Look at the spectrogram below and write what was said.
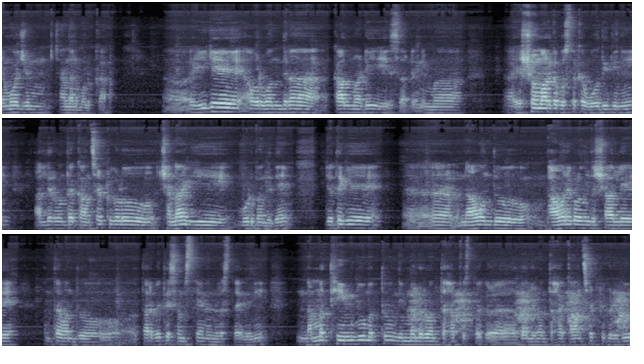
ಯಮೋಜಿಮ್ ಚಾನಲ್ ಮೂಲಕ. ಹೀಗೆ ಅವರು ಒಂದಿನ ಕಾಲ್ ಮಾಡಿ, ಸರ್, ನಿಮ್ಮ ಯಶೋಮಾರ್ಗ ಪುಸ್ತಕ ಓದಿದ್ದೀನಿ. ಅಲ್ಲಿರುವಂಥ ಕಾನ್ಸೆಪ್ಟ್ಗಳು ಚೆನ್ನಾಗಿ ಮೂಡಿ ಬಂದಿದೆ ಜೊತೆಗೆ ನಾವೊಂದು ಭಾವನೆಗಳ, ಒಂದು ಶಾಲೆ ಅಂತ ಒಂದು ತರಬೇತಿ ಸಂಸ್ಥೆಯನ್ನು ನಡೆಸ್ತಾ ಇದ್ದೀನಿ. ನಮ್ಮ ಥೀಮ್ಗೂ ಮತ್ತು ನಿಮ್ಮಲ್ಲಿರುವಂತಹ ಪುಸ್ತಕದಲ್ಲಿರುವಂತಹ ಕಾನ್ಸೆಪ್ಟ್ಗಳಿಗೂ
